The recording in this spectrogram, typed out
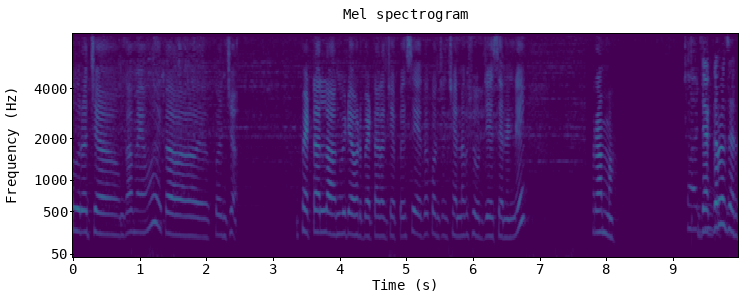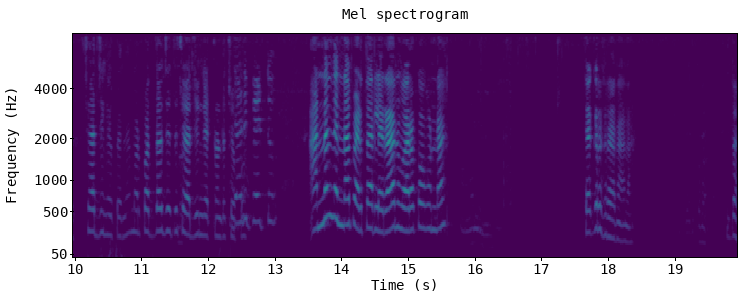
ఊరొచ్చాక మేము. ఇక కొంచెం పెట్టాలి. లాంగ్ వీడియో ఒకటి పెట్టాలని చెప్పేసి ఏదో కొంచెం చిన్నగా షూట్ చేశానండి. రమ్మ. దగ్గర జరుగు. ఛార్జింగ్ అయిపోయింది. మరి పద్దాజు అయితే ఛార్జింగ్ ఎట్లుంటో చెప్పు. అన్నం తిన్నా పెడతారులేరా? నువ్వు వరకోకుండా దగ్గరకు రా నాన్న. దా.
